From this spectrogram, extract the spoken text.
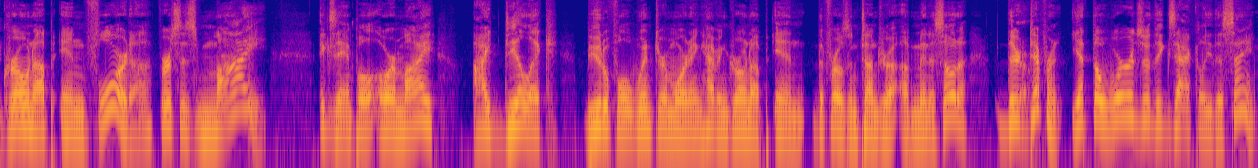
grown up in Florida, versus my example or my idyllic beautiful winter morning, having grown up in the frozen tundra of Minnesota, they're yeah. different, yet the words are exactly the same.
